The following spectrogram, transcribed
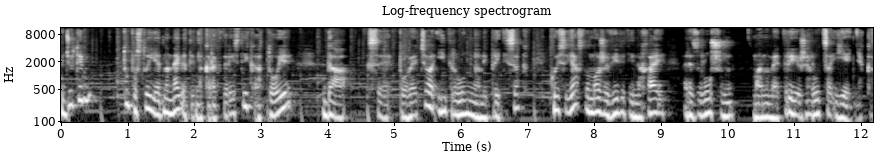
Međutim, tu postoji jedna negativna karakteristika, a to je da se povećava intraluminalni pritisak koji se jasno može vidjeti na high resolution manometriji želuca i jednjaka.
